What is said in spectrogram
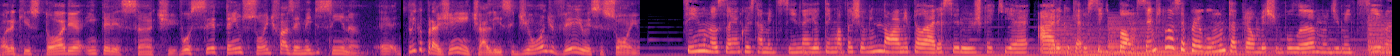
Olha que história interessante. Você tem o sonho de fazer medicina. É, explica pra gente, Alice, de onde veio esse sonho? Sim, o meu sonho é cursar medicina e eu tenho uma paixão enorme pela área cirúrgica, que é a área que eu quero seguir. Bom, sempre que você pergunta para um vestibulando de medicina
